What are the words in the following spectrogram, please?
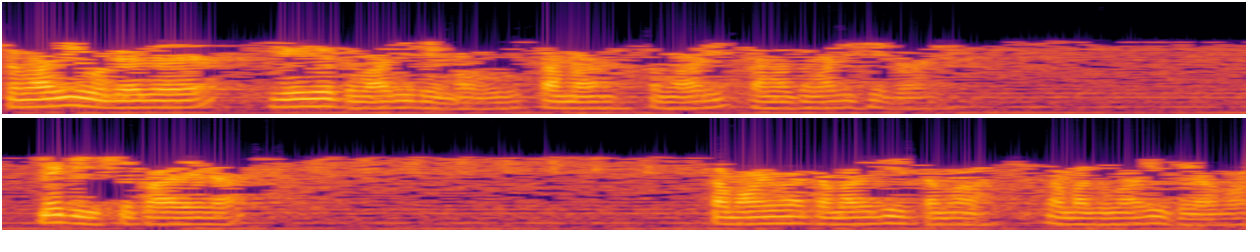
သမာဓိကိုလည်းပဲရိုးရိုးသမာဓိတွေမဟုတ်ဘူးသမ္မာသမာဓိသမ္မာသမာဓိဖြစ်သွားတယ်လက်ဒီရှိပါရဲ့ကသမောယောသမာဓိသမ္မာသမ္မာသမာဓိဆိုတာပါ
